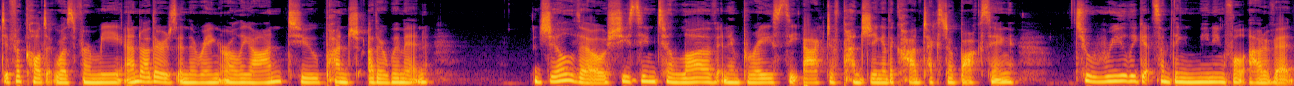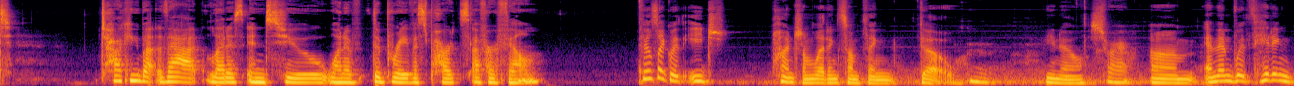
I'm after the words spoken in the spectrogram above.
difficult it was for me and others in the ring early on to punch other women. Jill, though, she seemed to love and embrace the act of punching in the context of boxing to really get something meaningful out of it. Talking about that led us into one of the bravest parts of her film. feels like with each punch, I'm letting something go. You know, Sure. um, and then with hitting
